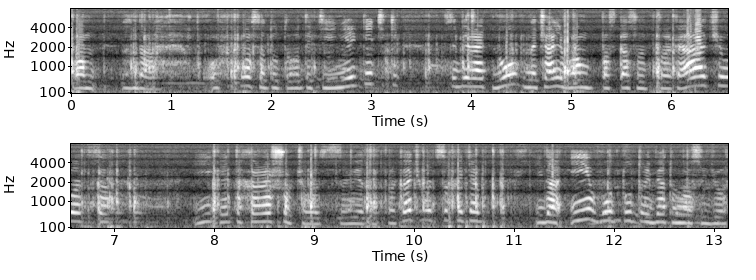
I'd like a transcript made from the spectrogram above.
вам, да, просто тут вот эти энергетики собирать, но вначале вам подсказывают прокачиваться, и это хорошо, что вас советуют прокачиваться хотя бы. И да, и вот тут, ребята, у нас идет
